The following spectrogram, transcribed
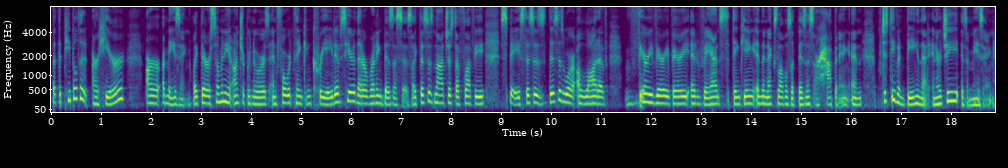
but the people that are here are amazing. Like there are so many entrepreneurs and forward thinking creatives here that are running businesses. Like this is not just a fluffy space. This is, this is where a lot of very, very, very advanced thinking in the next levels of business are happening. And just even being in that energy is amazing.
